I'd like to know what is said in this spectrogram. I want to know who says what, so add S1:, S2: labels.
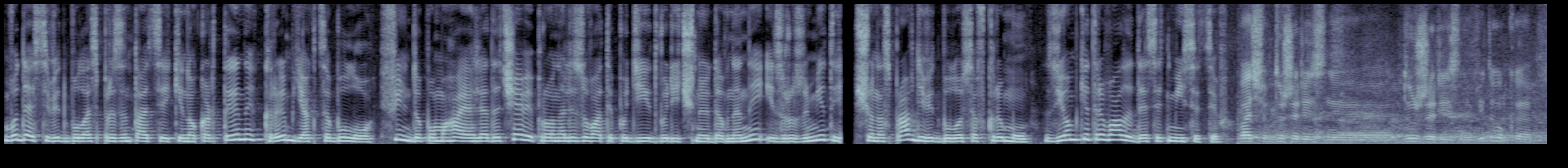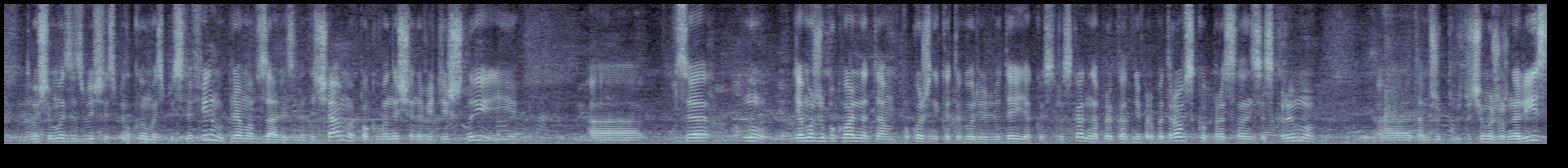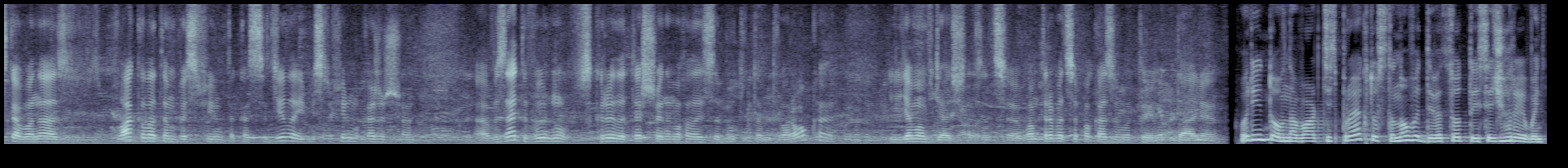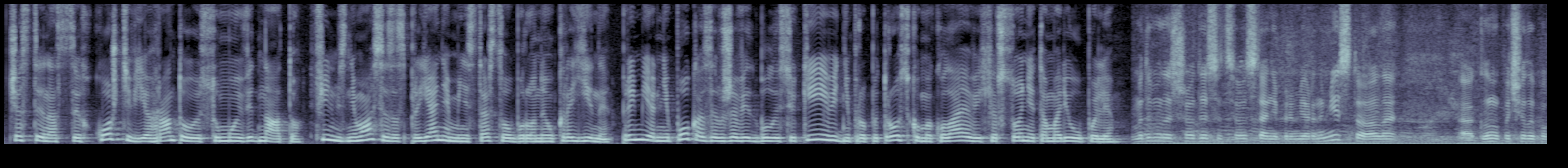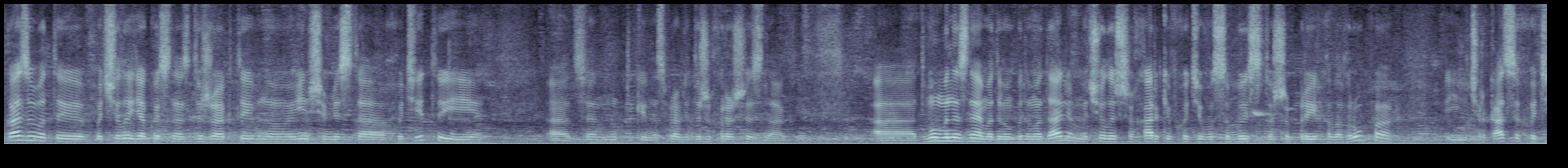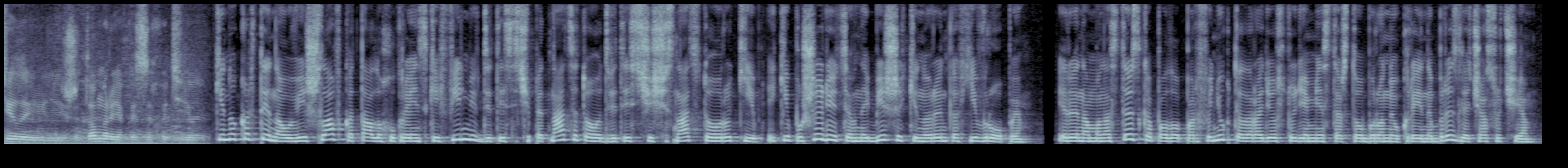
S1: В Одесі відбулась презентація кінокартини Крим як це було. Фільм допомагає глядачеві проаналізувати події дворічної давнини і зрозуміти, що насправді відбулося в Криму. Зйомки тривали 10 місяців.
S2: Бачив дуже різні, дуже різні відгуки, тому що ми зазвичай спілкуємось після фільму прямо в залі з глядачами, поки вони ще не відійшли. І а, це ну я можу буквально там по кожній категорії людей якось розказати. Наприклад, Дніпропетровську, переселенці з Криму, там причому журналістка, вона плакала там весь фільм, така сиділа, і після фільму каже, що ви знаєте, ви ну вскрили те, що я намагалась забути там два роки. І я вам вдячна за це. Вам треба це показувати далі.
S1: Орієнтовна вартість проекту становить 900 тисяч гривень. Частина з цих коштів є грантовою сумою від НАТО. Фільм знімався за сприяння Міністерства оборони України. Прем'єрні покази вже відбулись у Києві, Дніпропетровську, Миколаєві, Херсоні та Маріуполі.
S2: Ми думали, що Одеса це останнє прем'єрне місто, але е, коли ми почали показувати, почали якось нас дуже активно інші міста хотіти, і це ну такий насправді дуже хороший знак. А, тому ми не знаємо, де ми будемо далі. Ми чули, що Харків хотів особисто, щоб приїхала група, і Черкаси хотіли, і Житомир якось захотів.
S1: Кінокартина увійшла в каталог українських фільмів 2015-2016 років, які поширюються в найбільших кіноринках Європи. Ірина Монастирська, Павло Парфенюк, телерадіостудія Міністерства оборони України Бриз для часу Че.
